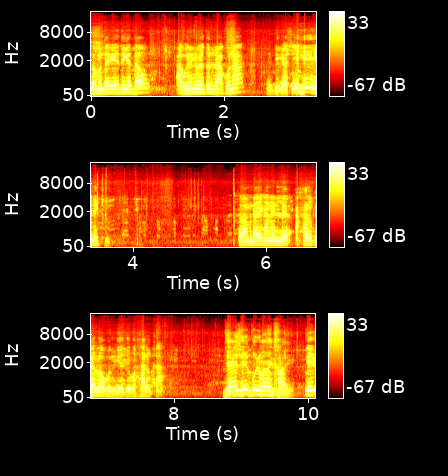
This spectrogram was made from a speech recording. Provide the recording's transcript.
লবণটাকে এদিকে দাও। আগুনের ভেতরে রাখো না। এদিকে আসে। হে এটা কি? তো আমরা এখানে হালকা লবণ দিয়ে দেবো হালকা। যাই যে পরিমাণে খায় এই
